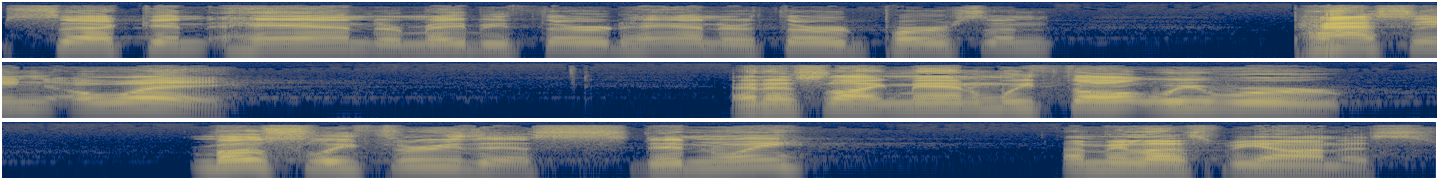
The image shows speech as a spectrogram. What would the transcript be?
second hand or maybe third hand or third person passing away. And it's like, man, we thought we were mostly through this, didn't we? I mean, let's be honest,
